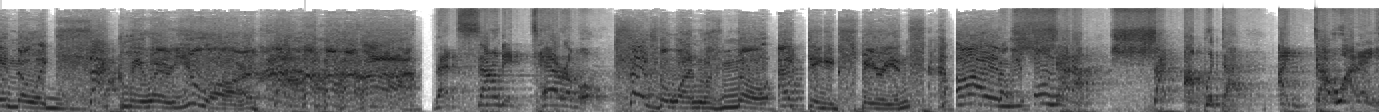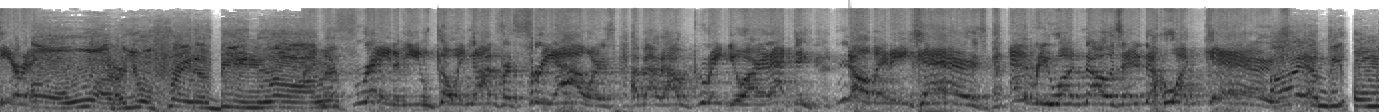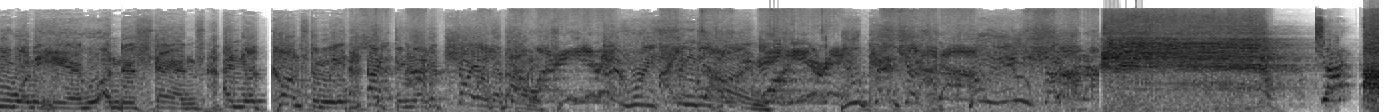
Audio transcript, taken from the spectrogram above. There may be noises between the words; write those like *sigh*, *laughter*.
I know exactly where you are! *laughs* That sounded terrible! Says the one with no acting experience. I am the only- Shut up! Shut up with that! I don't want to hear it! Oh, what? Are you afraid of being wrong? I'm afraid of you going on for three hours about how great you are at acting. Nobody cares. Everyone knows and no one cares. Here who understands, and you're constantly acting like a child I about don't it. want to hear it. Every I single don't time. Want to hear it. You can't just. Shut up. No, you shut, Shut up. up.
